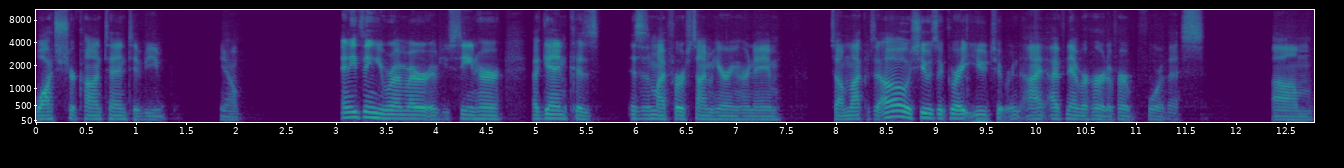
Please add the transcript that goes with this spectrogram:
watched her content, if you, you know, anything you remember, if you've seen her again, because this is my first time hearing her name. So I'm not gonna say, oh, she was a great YouTuber. I, I've never heard of her before this. Um,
